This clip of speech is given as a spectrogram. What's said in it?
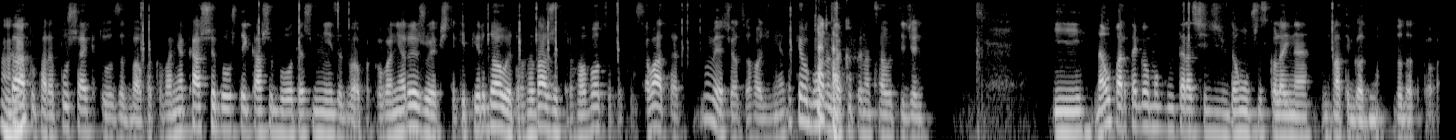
A Mhm. tu parę puszek, tu ze dwa opakowania kaszy, bo już tej kaszy było też mniej, ze dwa opakowania ryżu, jakieś takie pierdoły, trochę warzyw, trochę owoców, jakąś sałatę. No wiecie o co chodzi, nie? Takie ogólne Tak, tak. zakupy na cały tydzień. I na upartego mógłbym teraz siedzieć w domu przez kolejne dwa tygodnie dodatkowe.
